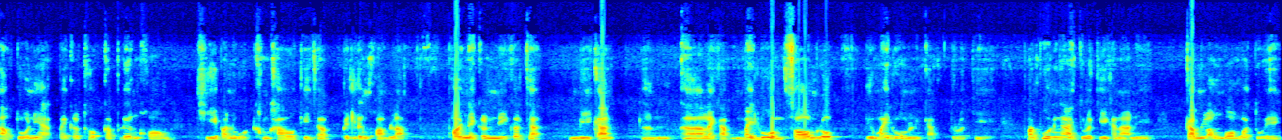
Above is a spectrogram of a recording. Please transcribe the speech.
เอาตัวเนี้ยไปกระทบกับเรื่องของขีปนาวุธของเขาที่จะเป็นเรื่องความลับ เพราะในกรณีก็จะมีการอะไรครับไม่ร่วมซ้อมรบหรือไม่ร่วมกับตุรกี เพราะพูดง่ายตุรกีขนาดนี้กำลังมองว่าตัวเอง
